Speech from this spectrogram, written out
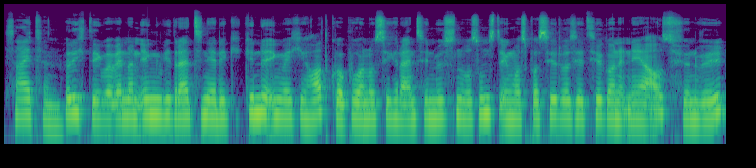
Seiten. Richtig, weil wenn dann irgendwie 13-jährige Kinder irgendwelche Hardcore-Pornos sich reinziehen müssen, wo sonst irgendwas passiert, was ich jetzt hier gar nicht näher ausführen will,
